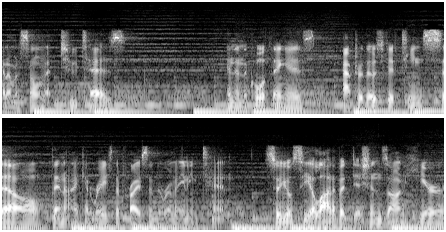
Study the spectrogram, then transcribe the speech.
And I'm going to sell them at 2 tez. And then the cool thing is, after those 15 sell, then I can raise the price of the remaining 10. So you'll see a lot of editions on here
